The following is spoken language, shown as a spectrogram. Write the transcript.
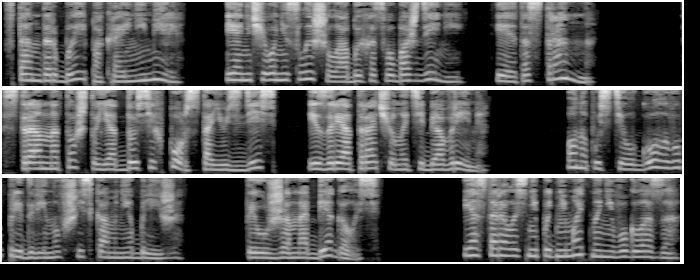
В Тандер-Бэй, по крайней мере, я ничего не слышала об их освобождении, и это странно. Странно то, что я до сих пор стою здесь и зря трачу на тебя время». Он опустил голову, придвинувшись ко мне ближе. «Ты уже набегалась?» Я старалась не поднимать на него глаза,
